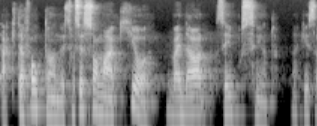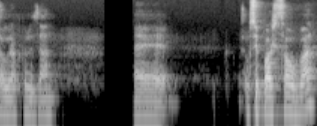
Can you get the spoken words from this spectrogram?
aqui tá faltando, se você somar aqui, ó, vai dar 100%, aqui está o gráfico atualizado, é, você pode salvar.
